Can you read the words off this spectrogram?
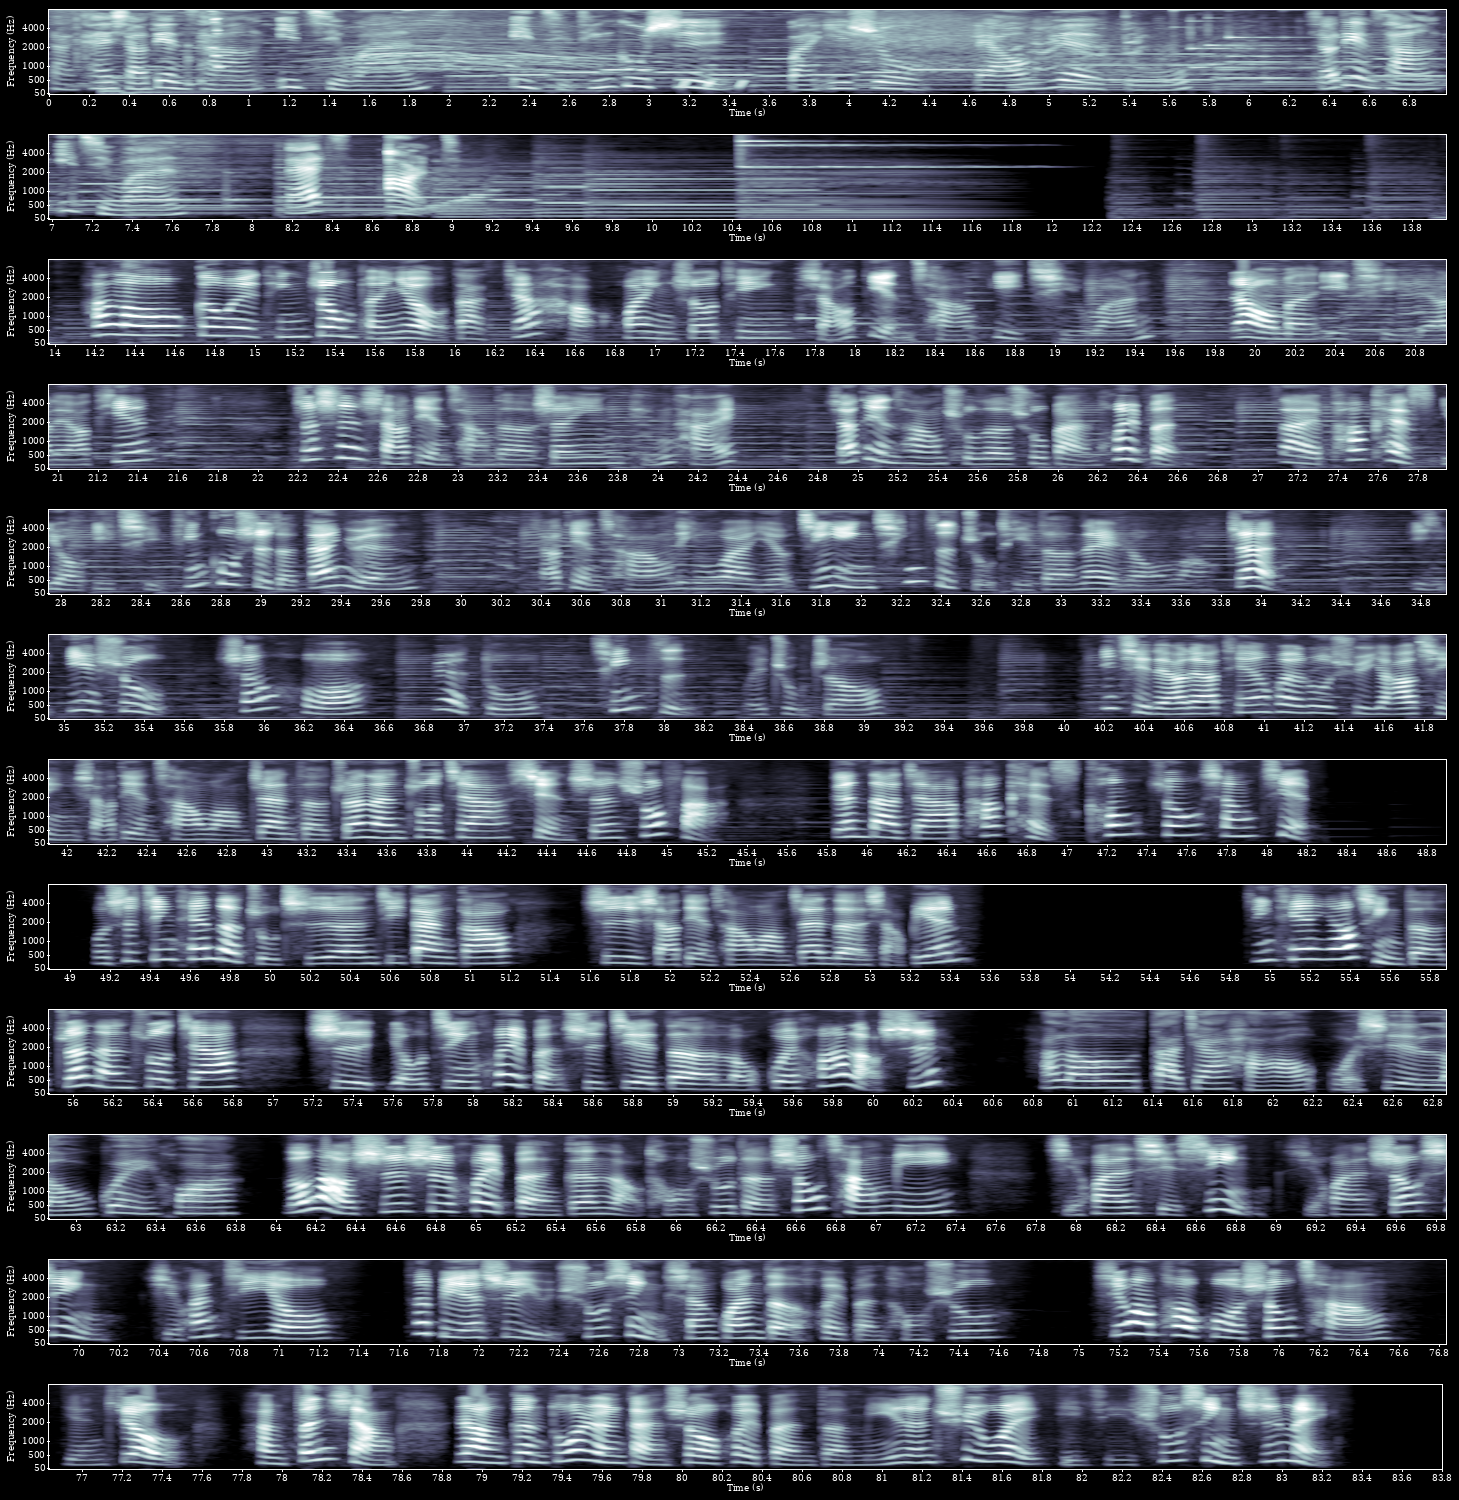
打开小典藏，一起玩，一起听故事，玩艺术，聊阅读。小典藏一起玩，That's Art。Hello，各位听众朋友，大家好，欢迎收听小典藏一起玩，让我们一起聊聊天。这是小典藏的声音平台。小典藏除了出版绘本，在 Podcast 有一起听故事的单元，小典藏另外也有经营亲子主题的内容网站，以艺术、生活、阅读、亲子为主轴，一起聊聊天。会陆续邀请小典藏网站的专栏作家现身说法，跟大家 Podcast 空中相见。我是今天的主持人鸡蛋糕，是小典藏网站的小编。今天邀请的专栏作家是游进绘本世界的楼桂花老师。Hello，大家好，我是楼桂花。楼老师是绘本跟老童书的收藏迷，喜欢写信，喜欢收信，喜欢集邮，特别是与书信相关的绘本童书。希望透过收藏、研究和分享，让更多人感受绘本的迷人趣味以及书信之美。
